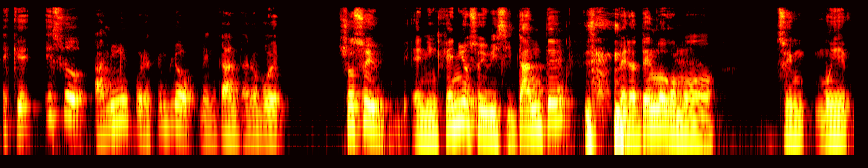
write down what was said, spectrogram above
Es que eso a mí, por ejemplo, me encanta, ¿no? Porque yo soy, en Ingenio soy visitante, pero tengo como, soy muy,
